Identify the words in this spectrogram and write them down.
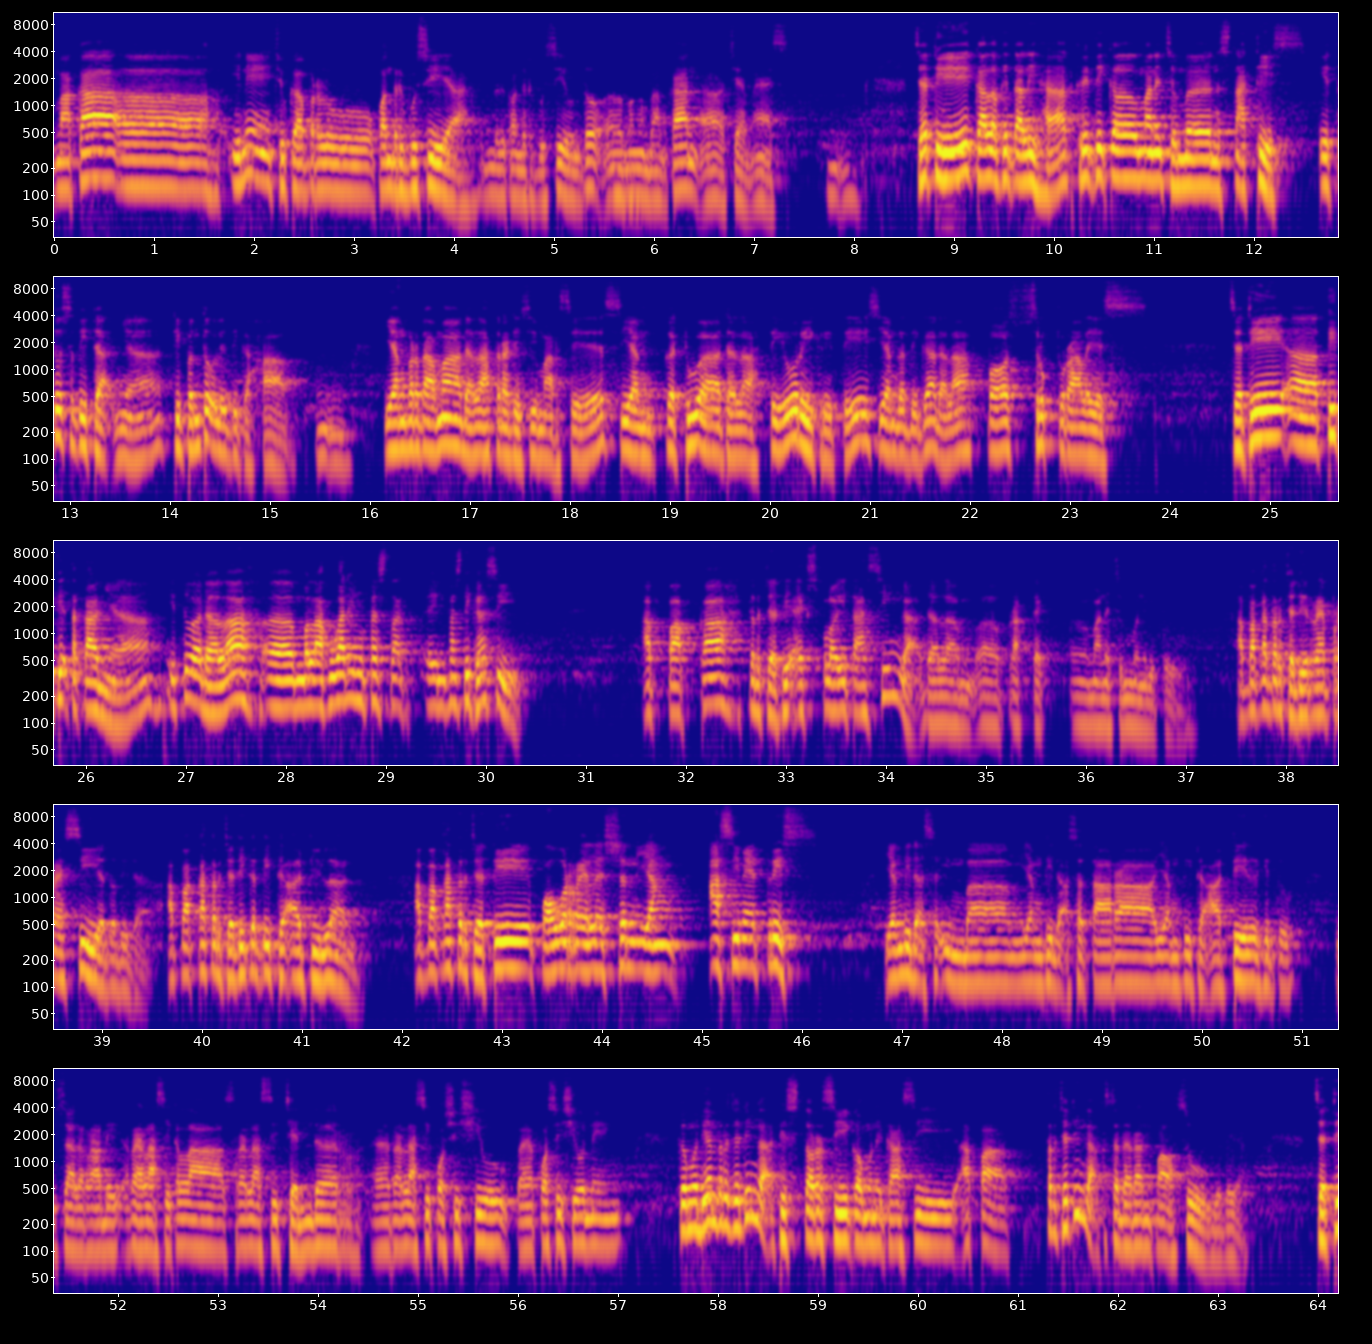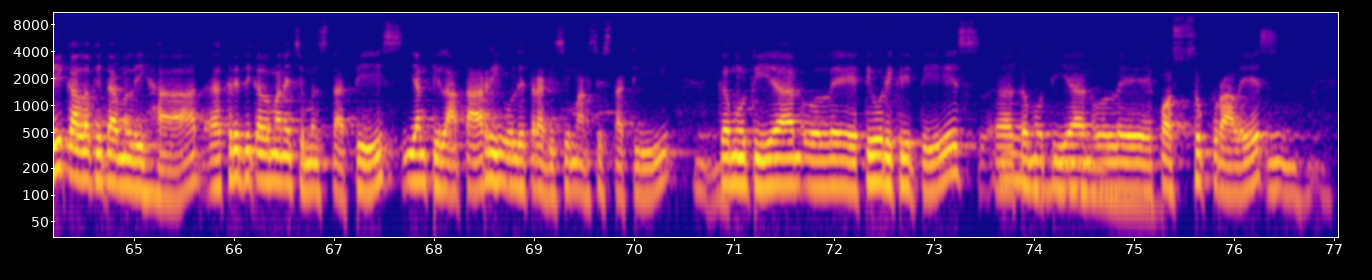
Maka eh, ini juga perlu kontribusi ya, perlu kontribusi untuk eh, mengembangkan eh, CMS. Jadi kalau kita lihat critical management studies itu setidaknya dibentuk oleh tiga hal. Yang pertama adalah tradisi Marxis, yang kedua adalah teori kritis, yang ketiga adalah post strukturalis. Jadi eh, titik tekannya itu adalah eh, melakukan investigasi. Apakah terjadi eksploitasi enggak dalam eh, praktek eh, manajemen gitu? Apakah terjadi represi atau tidak? Apakah terjadi ketidakadilan? Apakah terjadi power relation yang asimetris, yang tidak seimbang, yang tidak setara, yang tidak adil gitu? Bisa rela- relasi kelas, relasi gender, eh, relasi posisi, eh, positioning. Kemudian terjadi nggak distorsi komunikasi apa? Terjadi nggak kesadaran palsu gitu ya? Jadi kalau kita melihat eh, critical management studies yang dilatari oleh tradisi Marxis tadi, kemudian oleh teori kritis, eh, kemudian oleh post strukturalis.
